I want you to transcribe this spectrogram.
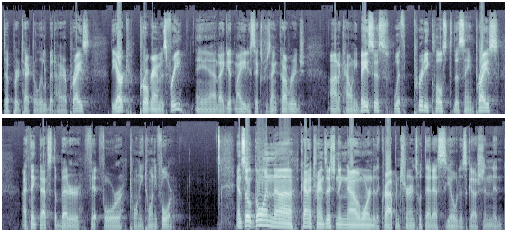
to protect a little bit higher price. The ARC program is free, and I get my 86% coverage on a county basis with pretty close to the same price. I think that's the better fit for 2024. And so, going uh, kind of transitioning now more into the crop insurance with that SCO discussion, and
